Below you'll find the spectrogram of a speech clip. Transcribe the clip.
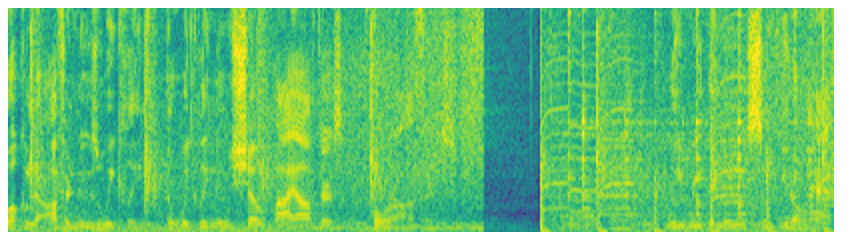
Welcome to Author News Weekly, the weekly news show by authors for authors. We read the news so you don't have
